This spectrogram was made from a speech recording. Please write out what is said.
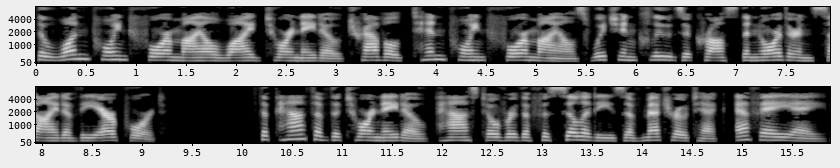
The 1.4-mile-wide tornado traveled 10.4 miles which includes across the northern side of the airport. The path of the tornado passed over the facilities of Metrotech, FAA,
